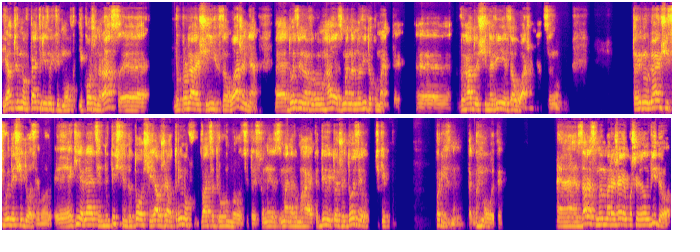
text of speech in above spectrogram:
Я отримав п'ять різних відмов, і кожен раз, е, виправляючи їх зауваження, е, дозвільна вимагає з мене нові документи, е, вигадуючи нові зауваження. Це ну, та відмовляючись видачі дозволу, е, який є ідентичним до того, що я вже отримав у 22-му році. Тобто вони з мене вимагають один і той же дозвіл, тільки по-різному, так би мовити. Е, зараз ми мережею поширили відео,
